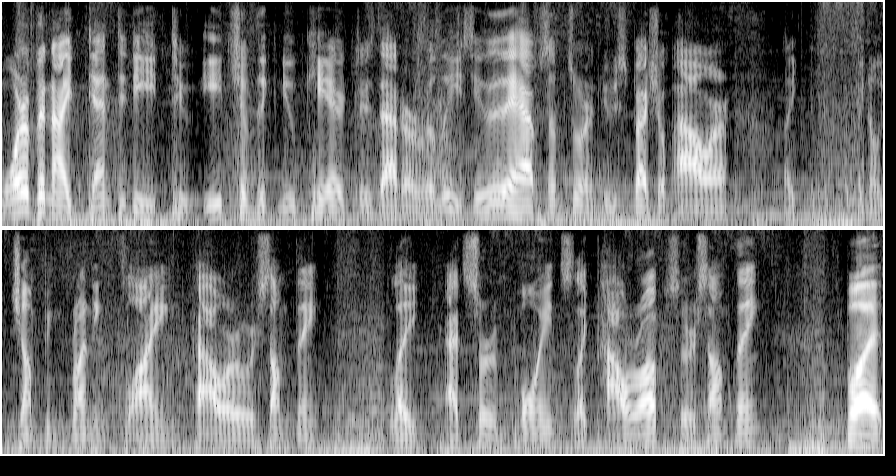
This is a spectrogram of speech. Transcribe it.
More of an identity to each of the new characters that are released. Either they have some sort of new special power, like, you know, jumping, running, flying power or something, like, at certain points, like power-ups or something. But,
